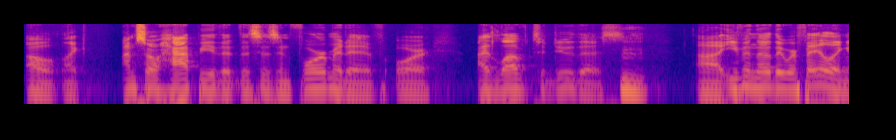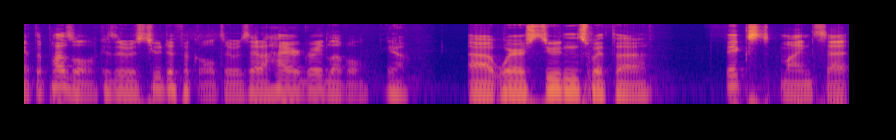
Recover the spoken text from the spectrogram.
oh, like, I'm so happy that this is informative, or I love to do this, uh, even though they were failing at the puzzle because it was too difficult. It was at a higher grade level. Yeah. Uh, where students with a fixed mindset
